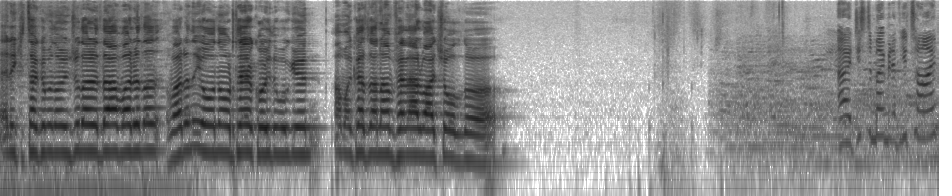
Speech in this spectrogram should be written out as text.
Her iki takımın oyuncuları da varını, varını yoğunu ortaya koydu bugün. Ama kazanan Fenerbahçe oldu. Uh, just a moment of your time.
